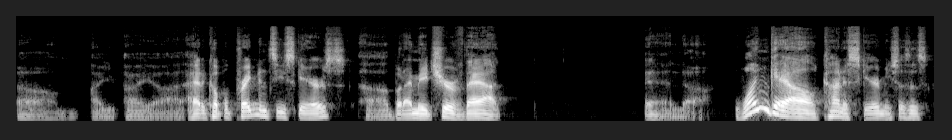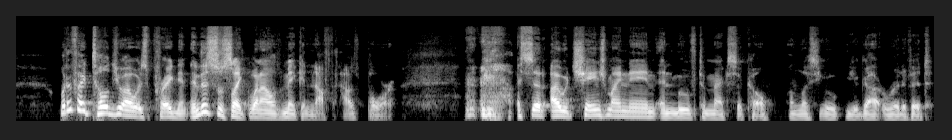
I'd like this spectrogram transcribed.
Um, I I, uh, had a couple pregnancy scares, uh, but I made sure of that. And uh, one gal kind of scared me. She says, "What if I told you I was pregnant?" And this was like when I was making nothing. I was poor. I said I would change my name and move to Mexico unless you you got rid of it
